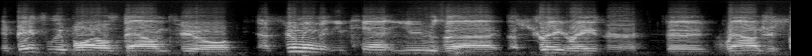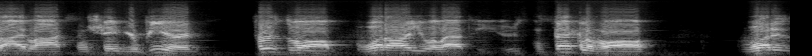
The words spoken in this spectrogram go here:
it basically boils down to assuming that you can't use a, a straight razor to round your side locks and shave your beard. First of all, what are you allowed to use? And second of all, what is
